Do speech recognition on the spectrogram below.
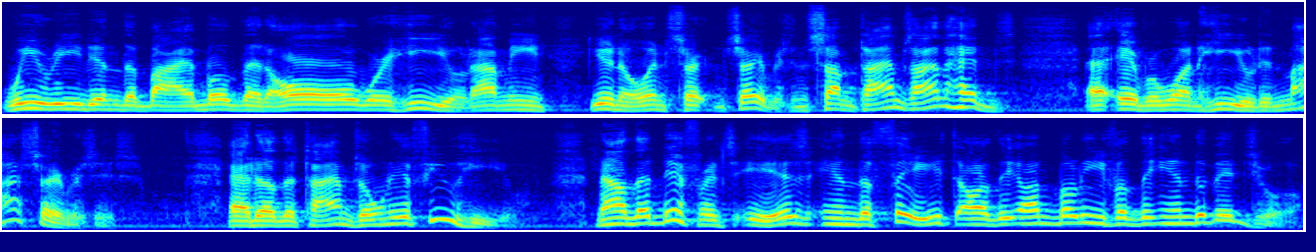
we read in the Bible that all were healed. I mean, you know, in certain services. And sometimes I've had uh, everyone healed in my services. At other times, only a few healed. Now, the difference is in the faith or the unbelief of the individual.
